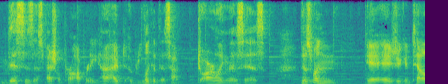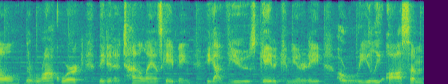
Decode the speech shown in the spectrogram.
this is a special property I, I look at this how darling this is this one as you can tell the rock work they did a ton of landscaping you got views gated community a really awesome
